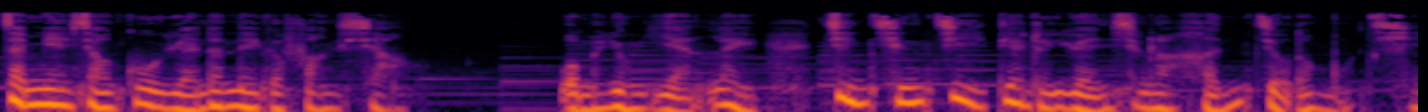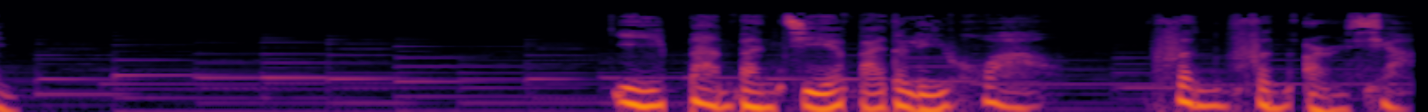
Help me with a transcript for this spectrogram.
在面向故园的那个方向，我们用眼泪尽情祭奠着远行了很久的母亲。一瓣瓣洁白的梨花，纷纷而下，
